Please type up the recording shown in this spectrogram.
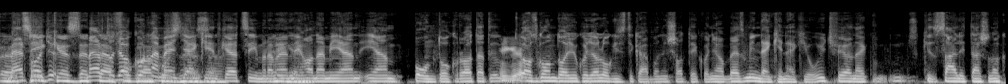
mert cég hogy, kezdett Mert hogy akkor nem egyenként ezzel. kell címre menni, Igen. hanem ilyen, ilyen pontokra. Tehát Igen. azt gondoljuk, hogy a logisztikában is hatékonyabb. Ez mindenkinek jó, ügyfélnek, szállításnak,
